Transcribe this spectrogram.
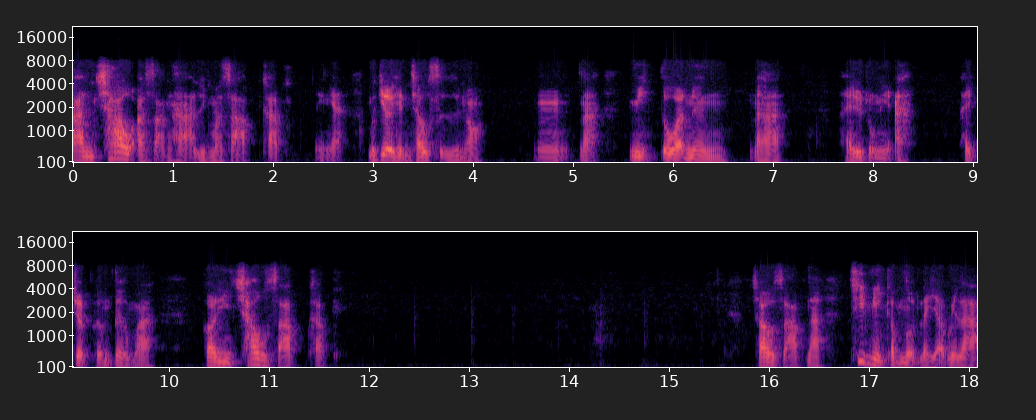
การเช่าอสังหาริมทรัพย์ครับ อย่างเงี้ย เมื่อกี้เราเห็นเช่าซื้อเนาะ อืมนะ มีตัวหนึ่งนะฮะ ให้ดูตรงนี้อะ ให้จดเพิ่มเติมว่า กรณีเช่าทรัพย์ครับ เช่าทรัพย์นะ ที่มีกำหนดระยะเวลา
